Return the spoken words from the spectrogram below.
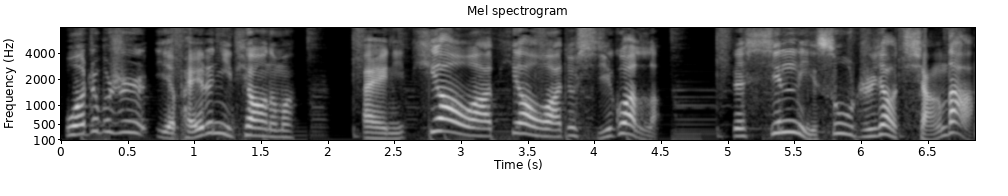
我这不是也陪着你跳呢吗？哎，你跳啊跳啊就习惯了，这心理素质要强大。”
